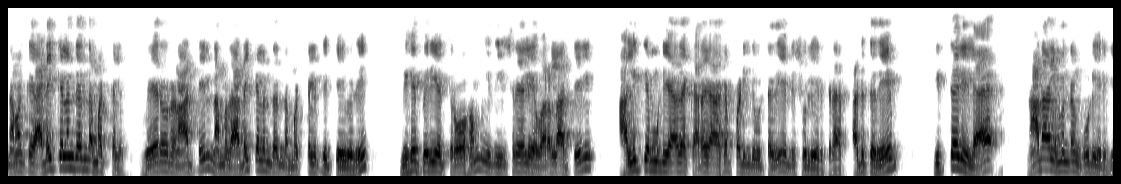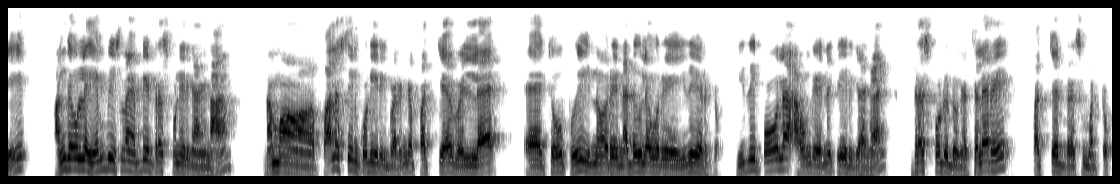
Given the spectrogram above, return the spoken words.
நமக்கு அடைக்கலம் தந்த மக்களுக்கு வேறொரு நாட்டில் நமது அடைக்கலம் தந்த மக்களுக்கு செய்வது மிகப்பெரிய துரோகம். இது இஸ்ரேலிய வரலாற்றில் அழிக்க முடியாத கரையாக படிந்து விட்டது என்று சொல்லியிருக்கிறார். அடுத்தது இட்டலியில் நாடாளுமன்றம் கூடியிருக்கு. அங்கே உள்ள எம்பிஸ்லாம் எப்படி ட்ரெஸ் பண்ணியிருக்காங்கன்னா நம்ம பாலஸ்தீன் கொடி இருக்கு பாருங்க பச்சை வெள்ளை சோப்பு இன்னொரு நடுவில் ஒரு இது இருக்கும். இது போல் அவங்க என்ன செய்யிருக்காங்க ட்ரெஸ் போட்டுட்டுங்க சிலர் பச்சை ட்ரெஸ் மட்டும்.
